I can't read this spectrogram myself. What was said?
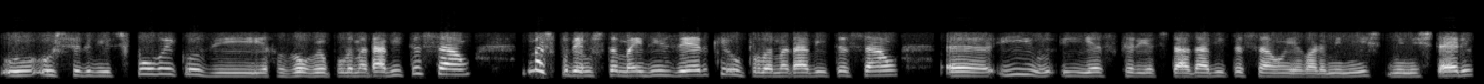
o, os serviços públicos e resolver o problema da habitação. Mas podemos também dizer que o problema da habitação uh, e, e, a Secretaria de Estado da Habitação e agora Ministério,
